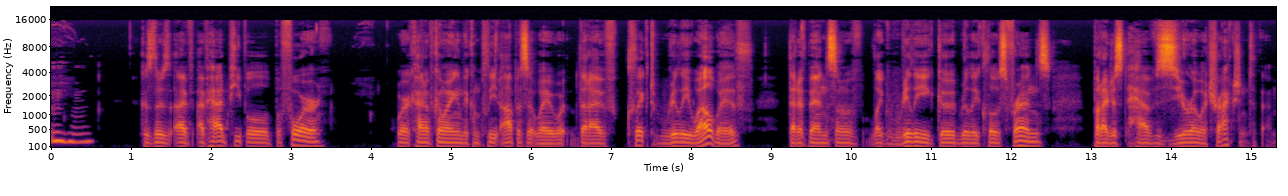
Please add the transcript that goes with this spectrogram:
mm-hmm because there's I've I've had people before where kind of going the complete opposite way where, that I've clicked really well with that have been some of like really good, really close friends, but I just have zero attraction to them.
